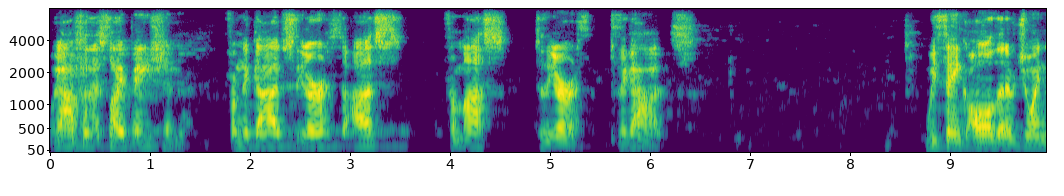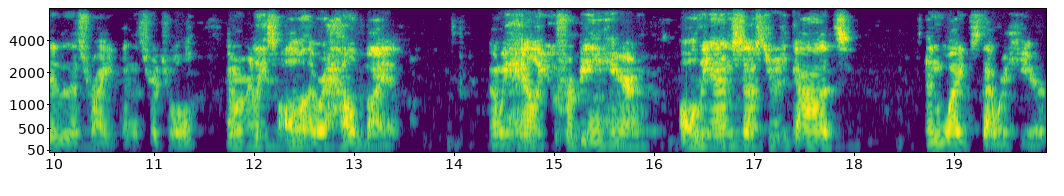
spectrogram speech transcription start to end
We offer this libation from the gods to the earth to us, from us to the earth to the gods. We thank all that have joined in this rite and this ritual, and we release all that were held by it. And we hail you for being here, all the ancestors, gods, and wights that were here.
